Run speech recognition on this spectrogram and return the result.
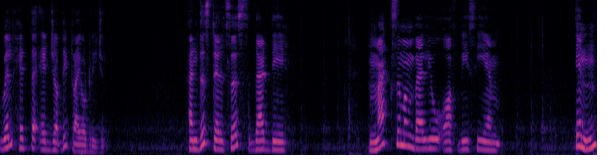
will hit the edge of the triode region. And this tells us that the maximum value of VCM in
